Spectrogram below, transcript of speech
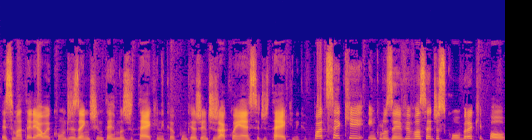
Esse material é condizente em termos de técnica com o que a gente já conhece de técnica? Pode ser que, inclusive, você descubra que, pô,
